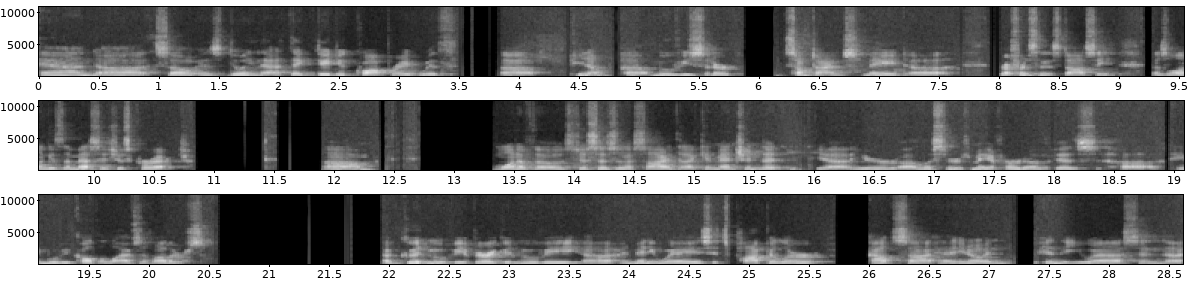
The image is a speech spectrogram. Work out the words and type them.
And uh, so, as doing that, they, they do cooperate with uh, you know uh, movies that are sometimes made uh, referencing the Stasi, as long as the message is correct. Um, one of those, just as an aside, that I can mention that yeah, your uh, listeners may have heard of is uh, a movie called The Lives of Others. A good movie, a very good movie uh, in many ways. It's popular outside, uh, you know, in, in the US and uh,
